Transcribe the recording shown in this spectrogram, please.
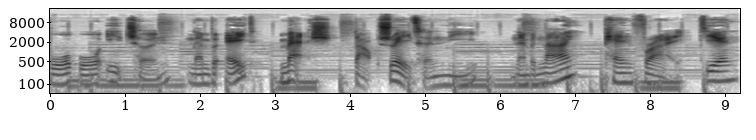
薄薄一层，Number eight mash 捣碎成泥，Number nine pan fry 煎，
